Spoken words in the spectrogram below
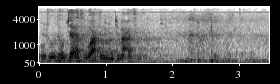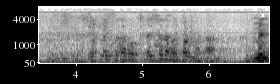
موجودة وجاءت واحد من جماعتنا ليس له ليس له حرمة الآن. من؟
